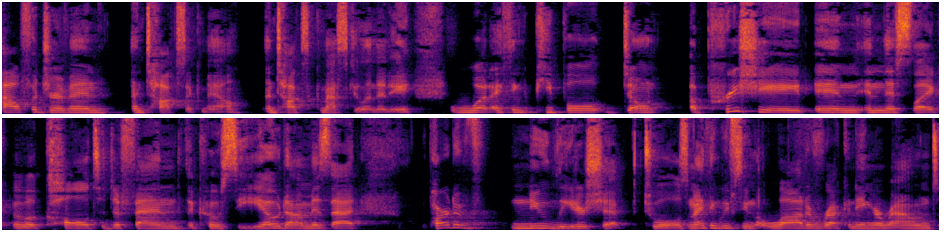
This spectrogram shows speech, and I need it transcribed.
alpha driven, and toxic male and toxic masculinity. What I think people don't appreciate in, in this like oh, a call to defend the co CEO dom is that part of new leadership tools, and I think we've seen a lot of reckoning around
